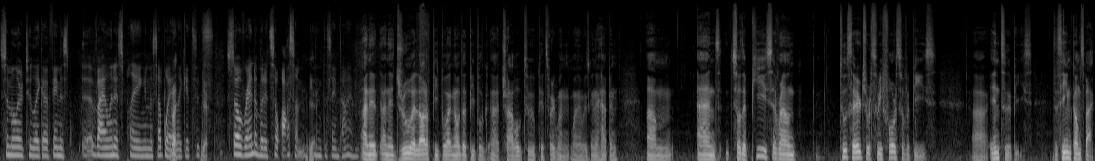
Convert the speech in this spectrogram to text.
similar to like a famous uh, violinist playing in the subway. Right. Like it's it's Yeah. so random, but it's so awesome Yeah. at the same time. And it and it drew a lot of people. I know that people uh, traveled to Pittsburgh when when it was going to happen, um, and so the piece around two thirds or three fourths of a piece uh, into the piece, the theme comes back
